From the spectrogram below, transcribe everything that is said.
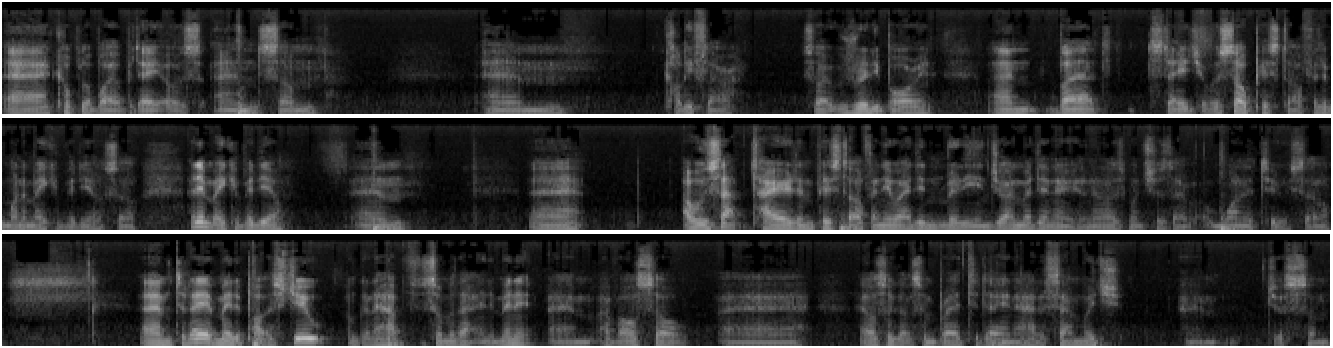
uh, a couple of boiled potatoes and some um, cauliflower. So it was really boring. And by that stage, I was so pissed off. I didn't want to make a video, so I didn't make a video. Um, uh, I was that tired and pissed off anyway. I didn't really enjoy my dinner, you know, as much as I wanted to. So um, today I've made a pot of stew. I'm going to have some of that in a minute. Um, I've also uh, I also got some bread today, and I had a sandwich, um, just some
